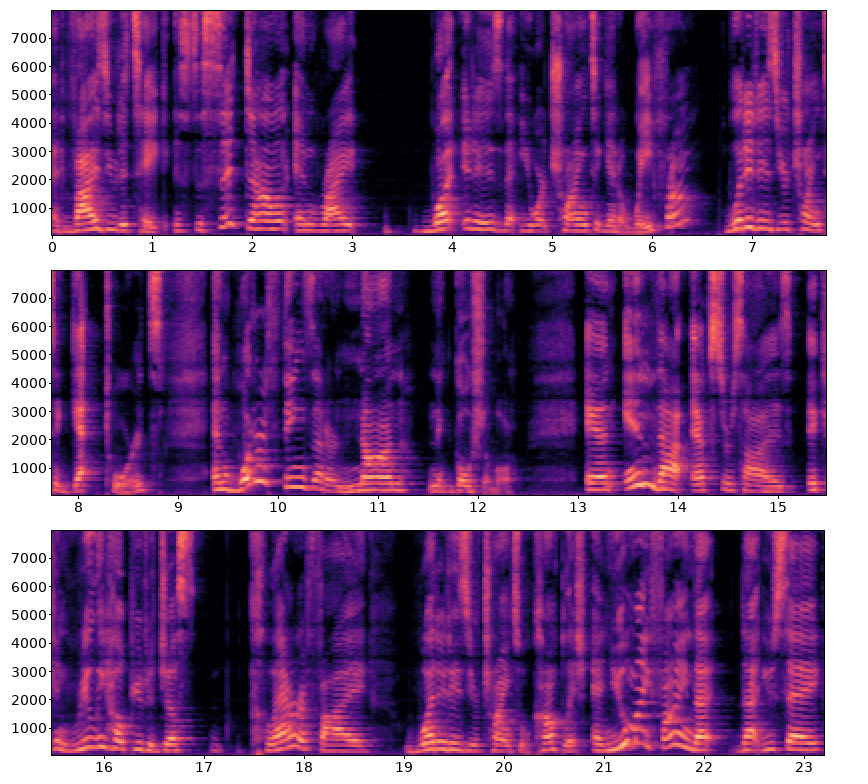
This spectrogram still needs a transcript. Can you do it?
advise you to take is to sit down and write what it is that you are trying to get away from, what it is you're trying to get towards, and what are things that are non negotiable. And in that exercise, it can really help you to just clarify what it is you're trying to accomplish. And you might find that that you say,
